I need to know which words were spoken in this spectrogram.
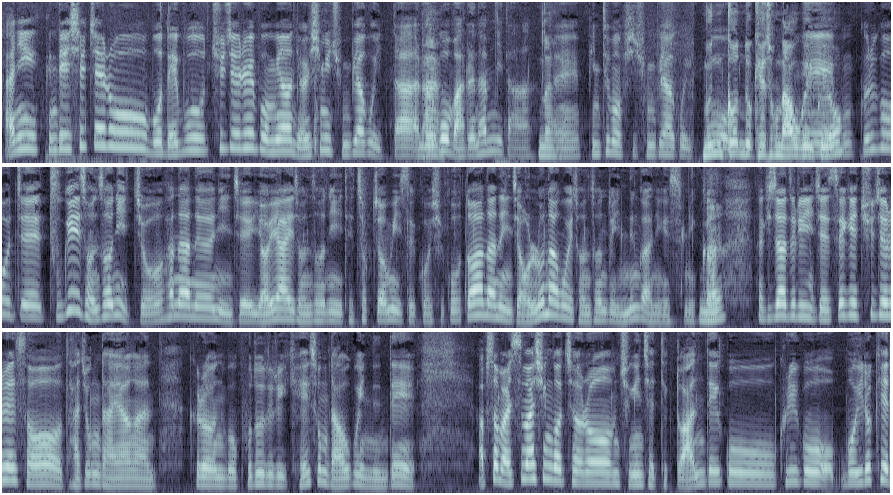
아니 근데 실제로 뭐 내부 취재를 해보면 열심히 준비하고 있다라고 네. 말은 합니다. 네. 네. 빈틈없이 준비하고 있고 문건도 계속 나오고 네, 있고요. 그리고 이제 두 개의 전선이 있죠. 하나는 이제 여야의 전선이 대척점이 있을 것이고 또 하나는 이제 언론하고의 전선도 있는 거 아니겠습니까? 네. 그러니까 기자들이 이제 세게 취재를 해서 다종다양한 그런 뭐 보도들이 계속 나오고 있는데 앞서 말씀하신 것처럼 증인 채택도 안 되고 그리고 뭐 이렇게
